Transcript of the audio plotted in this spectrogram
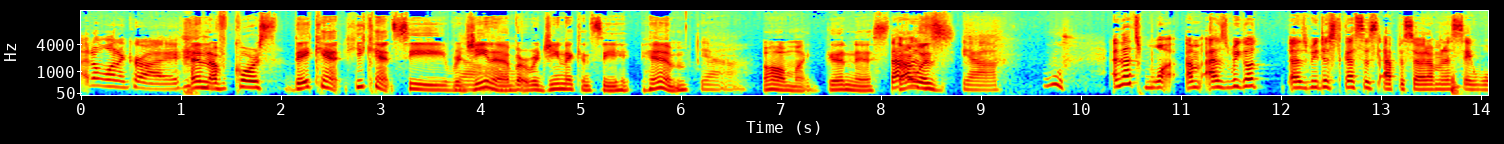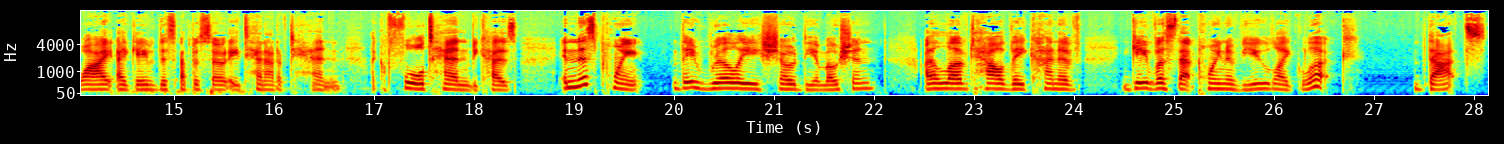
I don't want to cry. And of course, they can't. He can't see Regina, No. but Regina can see him. Yeah, Oh my goodness, that, was, yeah. And that's what um as we go as we discuss this episode, I'm going to say why I gave this episode a 10 out of 10, like a full 10 because in this point they really showed the emotion. I loved how they kind of gave us that point of view like look, that's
